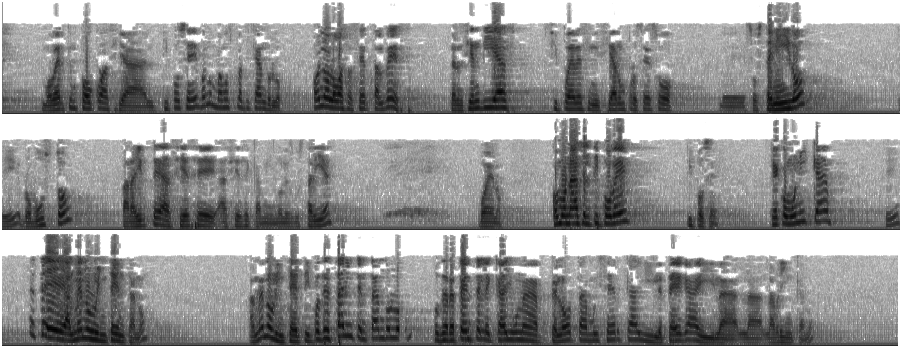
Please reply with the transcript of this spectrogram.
moverte un poco hacia el tipo C, bueno, vamos platicándolo. Hoy no lo vas a hacer tal vez, pero en 100 días sí puedes iniciar un proceso eh, sostenido, robusto, para irte hacia ese, hacia ese camino. ¿Les gustaría? Bueno, ¿cómo nace el tipo B? Tipo C. ¿Qué comunica? ¿Sí? Este al menos lo intenta, ¿no? Al menos lo intenta. Y pues de estar intentándolo, pues de repente le cae una pelota muy cerca y le pega y la, la, la brinca, ¿no?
